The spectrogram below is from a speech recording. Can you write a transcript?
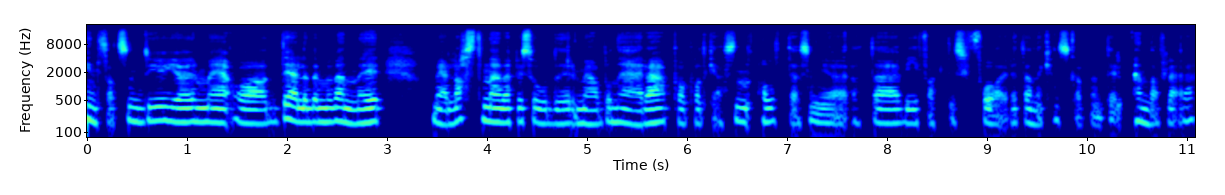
innsatsen du gjør med å dele det med venner, med å laste ned episoder, med å abonnere på podkasten. Alt det som gjør at eh, vi faktisk får ut denne kunnskapen til enda flere.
